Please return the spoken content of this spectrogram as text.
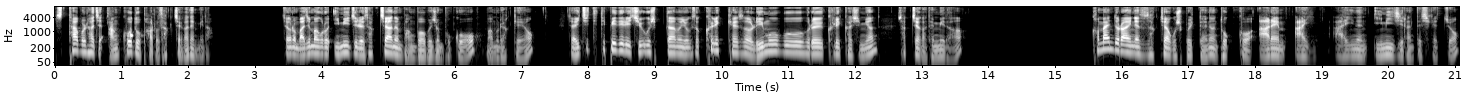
스탑을 하지 않고도 바로 삭제가 됩니다. 자, 그럼 마지막으로 이미지를 삭제하는 방법을 좀 보고 마무리할게요. 자, httpd를 지우고 싶다면 여기서 클릭해서 remove를 클릭하시면 삭제가 됩니다. command line에서 삭제하고 싶을 때는 docker rmi, i는 이미지란 뜻이겠죠?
